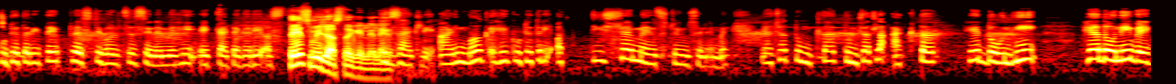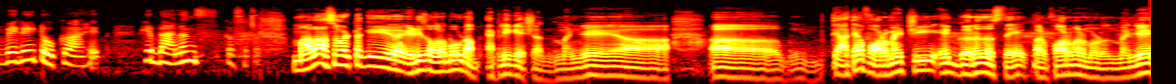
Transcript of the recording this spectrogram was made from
कुठेतरी ते फेस्टिवलचे सिनेमे ही एक कॅटेगरी असते. तेच मी जास्त केलेले आहेत. एक्झॅक्टली आणि मग हे कुठेतरी अतिशय मेनस्ट्रीम सिनेमे याच्यात तुमच्या तुमच्यातला ॲक्टर हे दोन्ही ह्या दोन्ही वेगवेगळी टोकं आहेत. हे बॅलन्स कसं मला असं वाटतं की it is all about application म्हणजे uh, uh, त्या त्या फॉर्मॅटची एक गरज असते एक परफॉर्मर म्हणून. म्हणजे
